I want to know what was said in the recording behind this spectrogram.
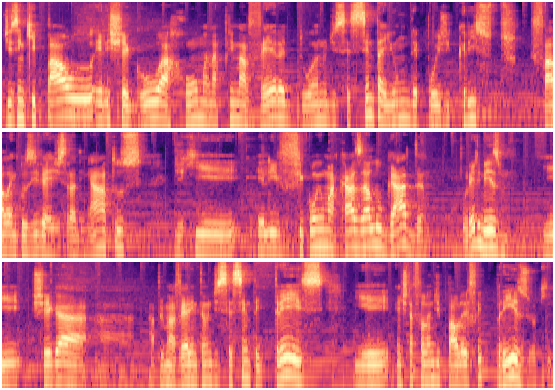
Dizem que Paulo ele chegou a Roma na primavera do ano de 61 depois de Cristo. Fala inclusive é registrado em Atos de que ele ficou em uma casa alugada por ele mesmo e chega a, a primavera então de 63 e a gente está falando de Paulo ele foi preso aqui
